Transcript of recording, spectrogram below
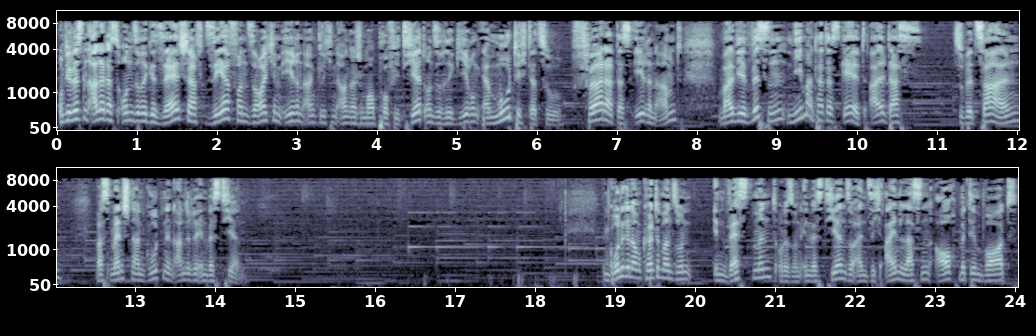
Und wir wissen alle, dass unsere Gesellschaft sehr von solchem ehrenamtlichen Engagement profitiert. Unsere Regierung ermutigt dazu, fördert das Ehrenamt, weil wir wissen, niemand hat das Geld, all das zu bezahlen, was Menschen an Guten in andere investieren. Im Grunde genommen könnte man so ein Investment oder so ein Investieren, so ein sich einlassen, auch mit dem Wort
